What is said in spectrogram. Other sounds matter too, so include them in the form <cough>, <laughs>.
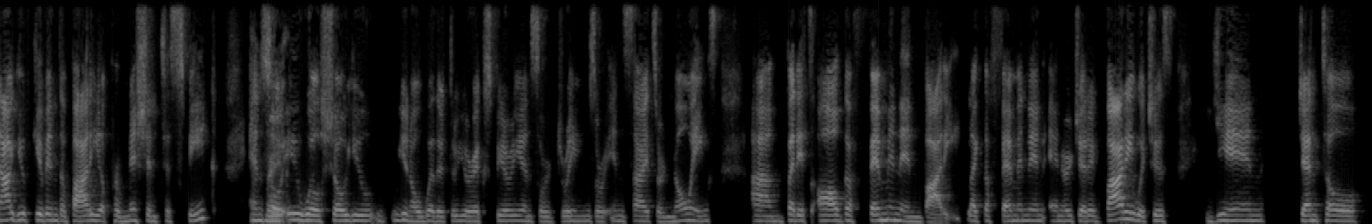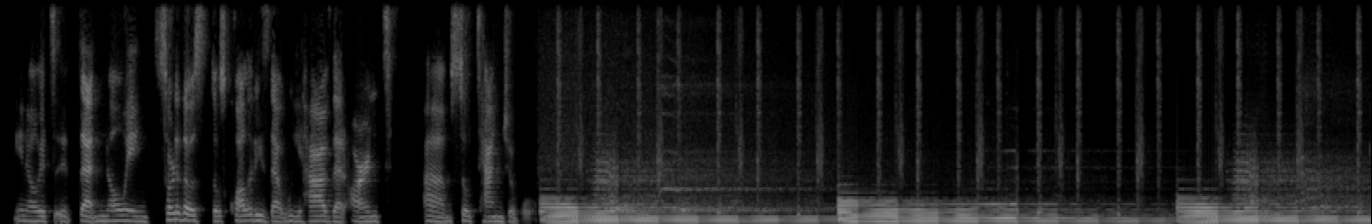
now you've given the body a permission to speak and so right. it will show you you know whether through your experience or dreams or insights or knowings um, but it's all the feminine body like the feminine energetic body which is yin gentle you know it's, it's that knowing sort of those those qualities that we have that aren't um, so tangible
